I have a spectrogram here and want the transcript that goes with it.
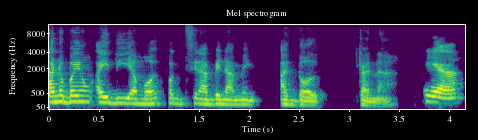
ano ba yung idea mo pag sinabi naming adult ka na? Yeah.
